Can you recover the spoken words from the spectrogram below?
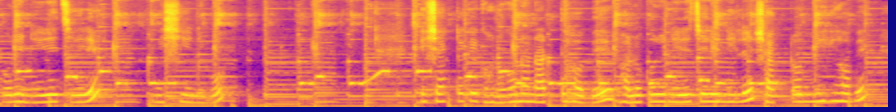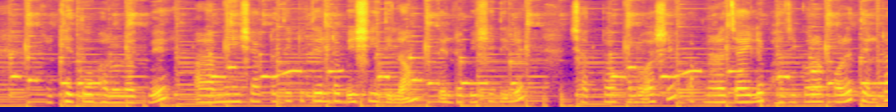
করে নেড়ে চেড়ে মিশিয়ে নেব। এই শাকটাকে ঘন ঘন নাড়তে হবে। ভালো করে নেড়ে চেড়ে নিলে শাকটাও মিহি হবে। খেতেও ভালো লাগবে। আর আমি এই শাকটাতে একটু তেলটা বেশি দিলাম। তেলটা বেশি দিলে শাকটাও ভালো আসে। আপনারা চাইলে ভাজি করার পরে তেলটা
